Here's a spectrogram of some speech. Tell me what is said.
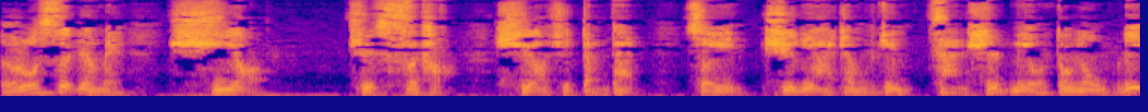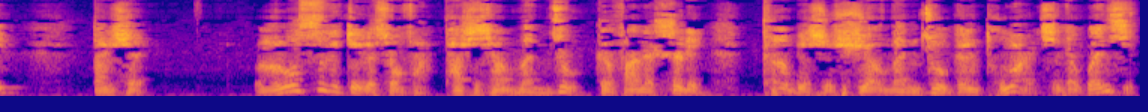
俄罗斯认为需要去思考，需要去等待，所以叙利亚政府军暂时没有动用武力，但是。俄罗斯的这个说法，他是想稳住各方的势力，特别是需要稳住跟土耳其的关系，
